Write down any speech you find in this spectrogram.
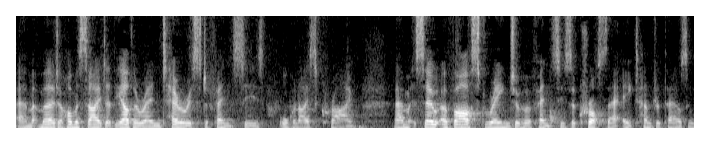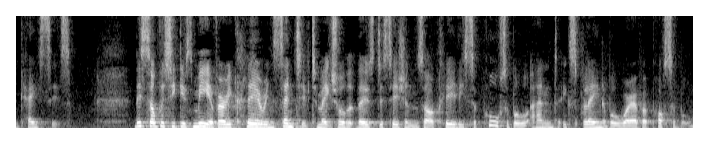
um, murder homicide at the other end, terrorist offences, organised crime. Um, so a vast range of offences across that 800,000 cases. This obviously gives me a very clear incentive to make sure that those decisions are clearly supportable and explainable wherever possible.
